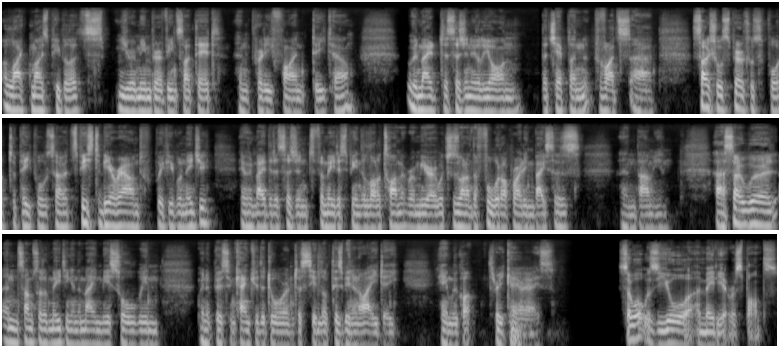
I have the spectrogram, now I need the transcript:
Uh, like most people, it's you remember events like that in pretty fine detail. We made a decision early on the chaplain provides uh, social, spiritual support to people. So it's best to be around where people need you. And we made the decision for me to spend a lot of time at Romero, which is one of the forward operating bases in Bamiyan. Uh, so we're in some sort of meeting in the main mess hall when when a person came through the door and just said, "Look, there's been an IED, and we've got three KIAs." So, what was your immediate response?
